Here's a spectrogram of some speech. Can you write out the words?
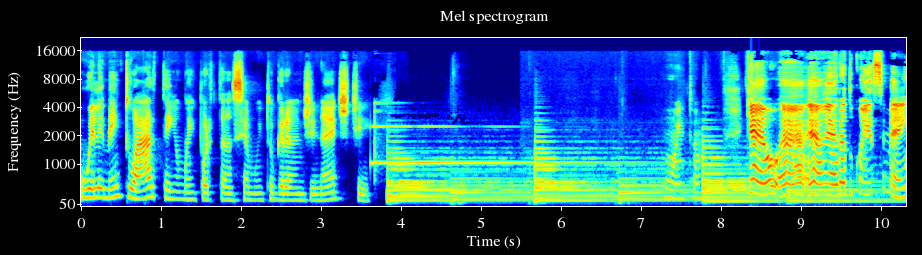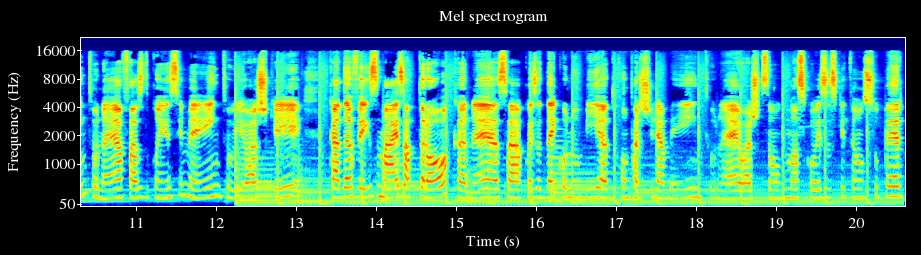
o elemento ar tem uma importância muito grande, né, Titi? Muito. Que é, é, é, a era do conhecimento, né? A fase do conhecimento. E eu acho que cada vez mais a troca, né? Essa coisa da economia do compartilhamento, né? Eu acho que são algumas coisas que estão super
